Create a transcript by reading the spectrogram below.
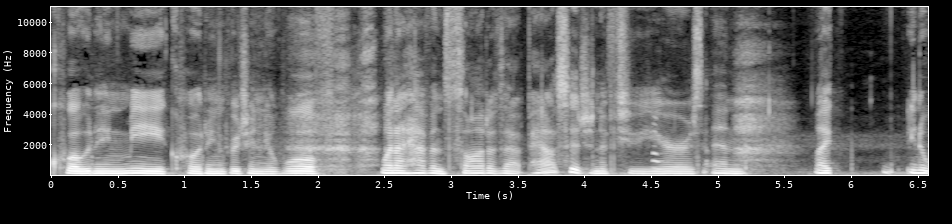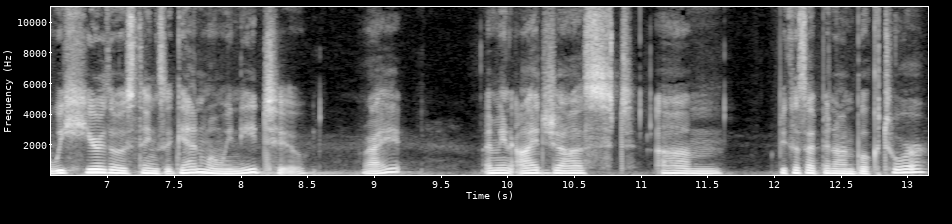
quoting me, quoting Virginia Woolf, when I haven't thought of that passage in a few years. And like, you know, we hear those things again when we need to, right? I mean, I just, um, because I've been on book tour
